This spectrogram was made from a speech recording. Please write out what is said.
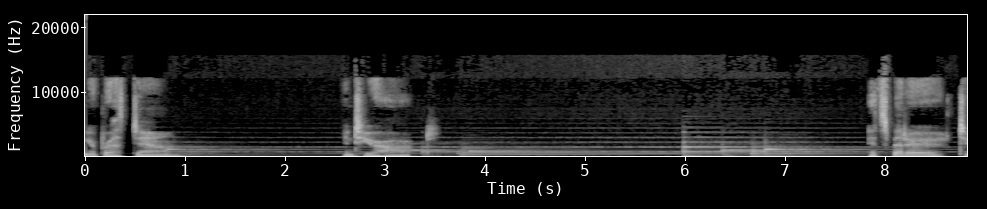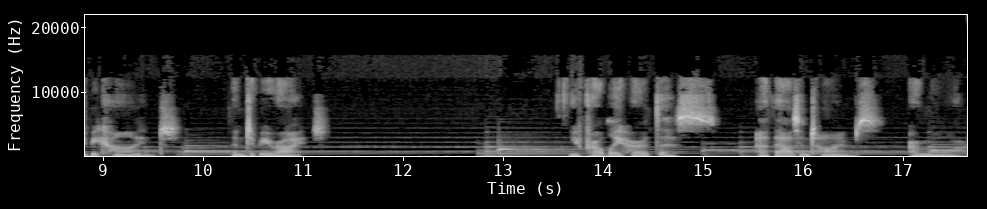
your breath down into your heart. It's better to be kind than to be right. You've probably heard this a thousand times or more.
